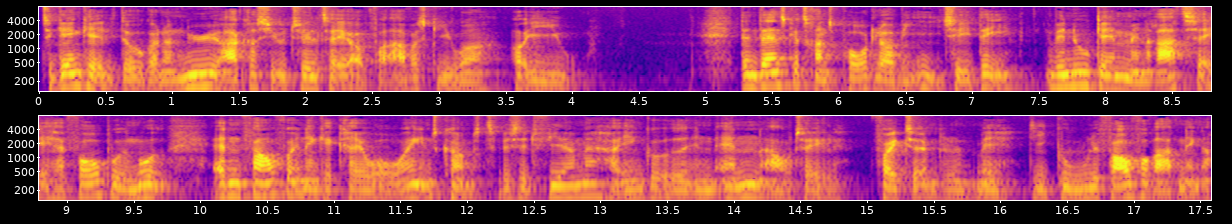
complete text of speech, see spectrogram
Til gengæld dukker der nye aggressive tiltag op fra arbejdsgivere og EU. Den danske transportlobby ITD vil nu gennem en retssag have forbud mod, at en fagforening kan kræve overenskomst, hvis et firma har indgået en anden aftale, for eksempel med de gule fagforretninger.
